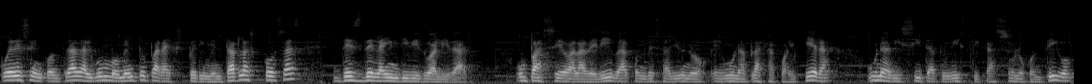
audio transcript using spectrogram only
puedes encontrar algún momento para experimentar las cosas desde la individualidad un paseo a la deriva con desayuno en una plaza cualquiera, una visita turística solo contigo.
